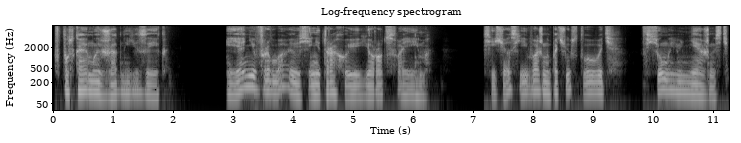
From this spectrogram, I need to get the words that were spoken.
впуская мой жадный язык. Я не врываюсь и не трахаю ее рот своим. Сейчас ей важно почувствовать всю мою нежность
